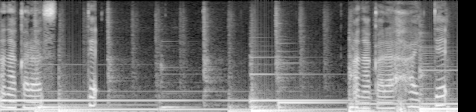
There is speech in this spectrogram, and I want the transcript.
鼻から吸って鼻から吐いて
